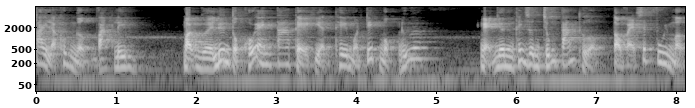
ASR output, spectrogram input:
tay là không ngừng vang lên. Mọi người liên tục hối anh ta thể hiện thêm một tiết mục nữa. Nghệ nhân thấy dân chúng tán thưởng, tỏ vẻ rất vui mừng,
